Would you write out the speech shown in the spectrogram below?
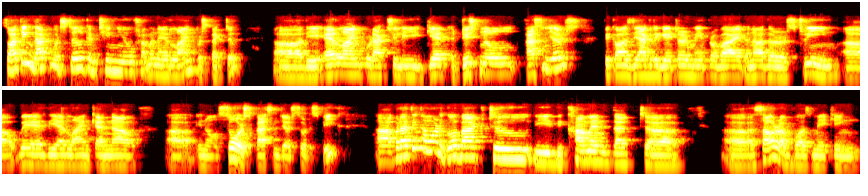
So i think that would still continue from an airline perspective. Uh, the airline could actually get additional passengers because the aggregator may provide another stream uh, where the airline can now, uh, you know, source passengers, so to speak. Uh, but I think I want to go back to the, the comment that uh, uh, Sourav was making.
